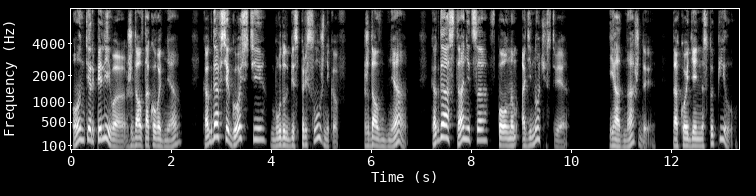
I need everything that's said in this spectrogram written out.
Он терпеливо ждал такого дня, когда все гости будут без прислужников, ждал дня, когда останется в полном одиночестве. И однажды такой день наступил.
